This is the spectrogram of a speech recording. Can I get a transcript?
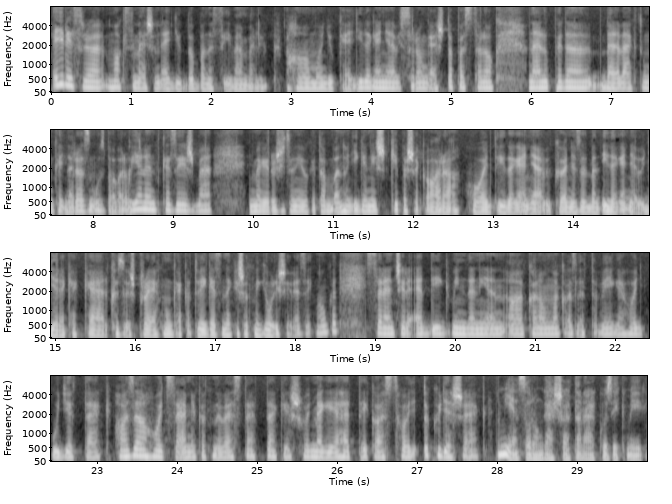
Egyrésztről maximálisan együtt dobban a szívem velük. Ha mondjuk egy idegen nyelvi szorongást tapasztalok, náluk például belevágtunk egy Erasmusba való jelentkezésbe, megerősíteni őket abban, hogy igenis képesek arra, hogy idegen nyelvű környezetben idegen nyelvű gyerekekkel közös projektmunkákat végeznek, és ott még jól is érezzék magukat. Szerencsére eddig minden ilyen alkalomnak az lett a vége, hogy úgy jöttek haza, hogy szárnyakat növesztettek, és hogy megélhették azt, hogy tök ügyesek. Milyen szorongással találkozik még?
